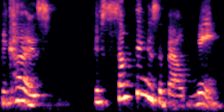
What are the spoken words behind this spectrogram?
Because if something is about me,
